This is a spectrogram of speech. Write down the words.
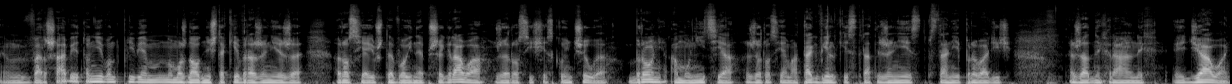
w Warszawie, to niewątpliwie no, można odnieść takie wrażenie, że Rosja już tę wojnę przegrała, że Rosji się skończyła broń, amunicja, że Rosja ma tak wielkie straty, że nie jest w stanie prowadzić żadnych realnych y, działań.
